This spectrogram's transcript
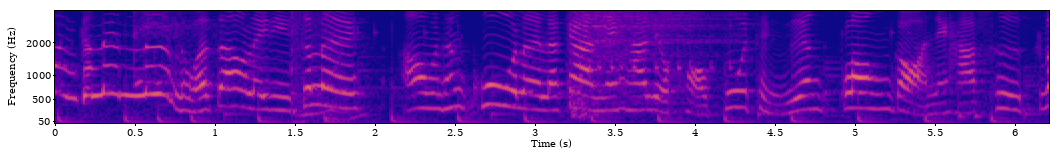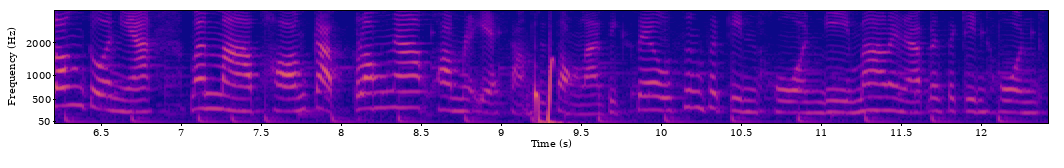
มันก็เล่นลื่นหรือว่าจะเอาอะไรดีก็เลยเอามันทั้งคู่เลยละกันนะคะ เดี๋ยวขอพูดถึงเรื่องกล้องก่อนนะคะ คือกล้องตัวนี้มันมาพร้อมกับกล้องหน้าความละเอียด 32 ล้านพิกเซล ซึ่งสกินโทนดีมากเลยนะ เป็นสกินโทนโท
